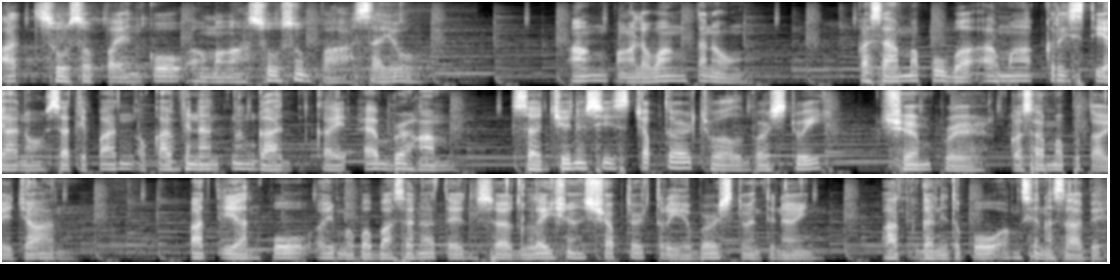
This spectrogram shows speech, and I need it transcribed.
at susumpain ko ang mga susumpa sa iyo. Ang pangalawang tanong, kasama po ba ang mga Kristiyano sa tipan o covenant ng God kay Abraham sa Genesis chapter 12 verse 3? Siyempre, kasama po tayo dyan. At iyan po ay mababasa natin sa Galatians chapter 3 verse 29. At ganito po ang sinasabi.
